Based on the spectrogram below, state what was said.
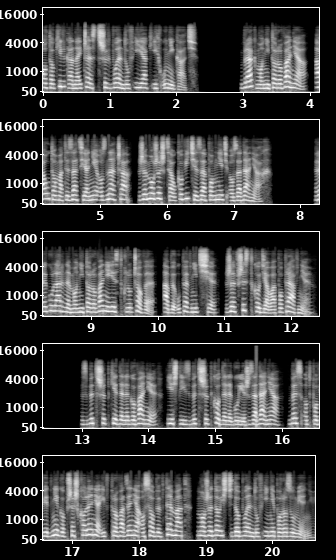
Oto kilka najczęstszych błędów i jak ich unikać. Brak monitorowania. Automatyzacja nie oznacza, że możesz całkowicie zapomnieć o zadaniach. Regularne monitorowanie jest kluczowe, aby upewnić się, że wszystko działa poprawnie. Zbyt szybkie delegowanie, jeśli zbyt szybko delegujesz zadania, bez odpowiedniego przeszkolenia i wprowadzenia osoby w temat, może dojść do błędów i nieporozumień.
